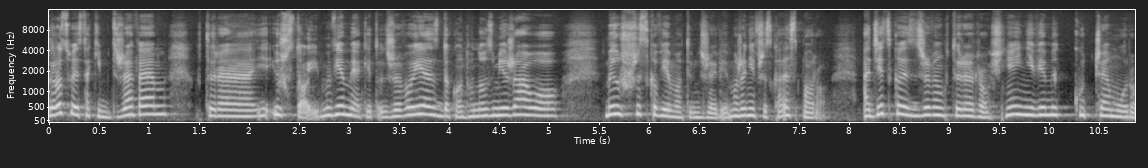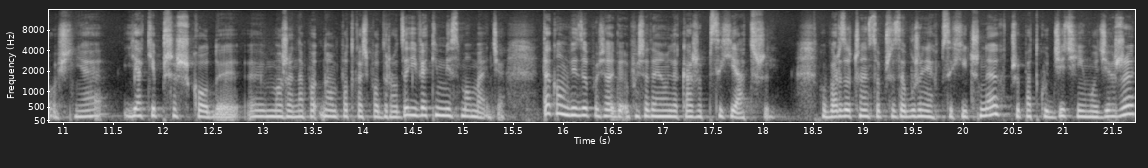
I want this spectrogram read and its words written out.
Dorosły jest takim drzewem, które już stoi. My wiemy, jakie to drzewo jest, dokąd ono zmierzało. My już wszystko wiemy o tym drzewie. Może nie wszystko, ale sporo. A dziecko jest drzewem, które rośnie i nie wiemy, ku czemu rośnie, jakie przeszkody y, może nam spotkać po drodze i w jakim jest momencie. Taką wiedzę posiadają lekarze psychiatrzy. Bo bardzo często przy zaburzeniach psychicznych, w przypadku dzieci i młodzieży,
